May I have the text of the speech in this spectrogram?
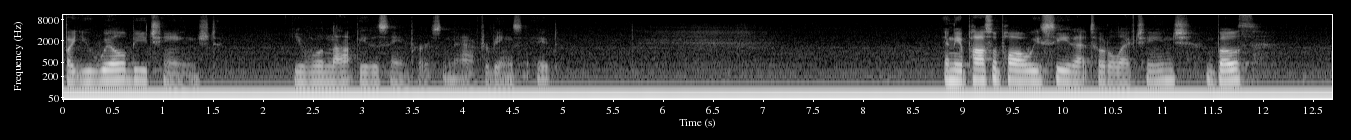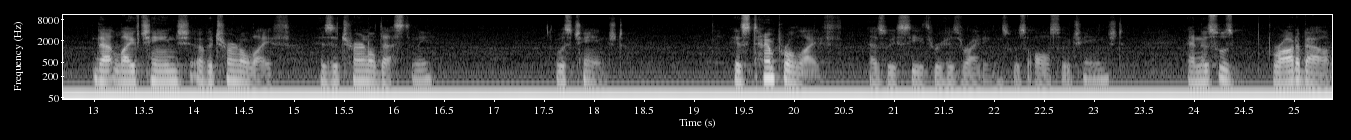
But you will be changed. You will not be the same person after being saved. In the Apostle Paul, we see that total life change, both that life change of eternal life, his eternal destiny, was changed. His temporal life, as we see through his writings, was also changed. And this was brought about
